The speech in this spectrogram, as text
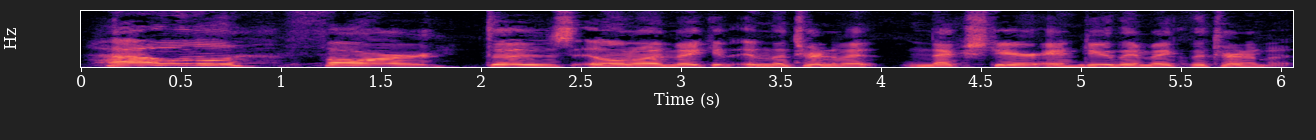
how far does Illinois make it in the tournament next year, and do they make the tournament?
